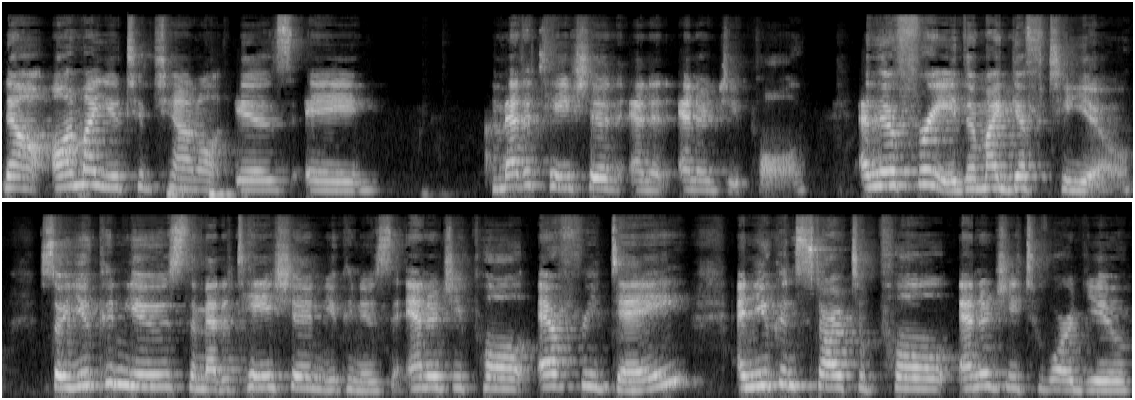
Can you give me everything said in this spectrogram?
Now, on my YouTube channel is a, meditation and an energy pull, and they're free. They're my gift to you. So you can use the meditation, you can use the energy pull every day, and you can start to pull energy toward you.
